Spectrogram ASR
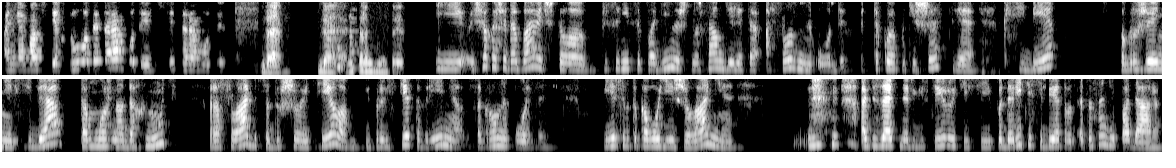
а не обо всех, ну вот это работает, действительно работает. Да, да, это работает. И еще хочу добавить, что присоединиться к Владимиру, что на самом деле это осознанный отдых. Это такое путешествие к себе, погружение в себя. Там можно отдохнуть, расслабиться душой и телом и провести это время с огромной пользой. И если вот у кого есть желание, обязательно регистрируйтесь и подарите себе это. Вот, это на самом деле подарок.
